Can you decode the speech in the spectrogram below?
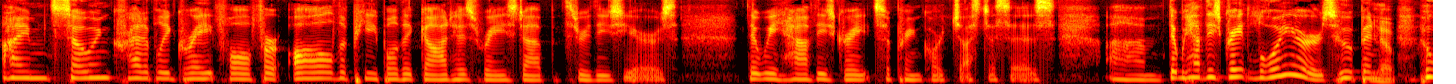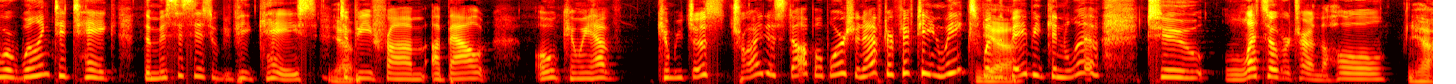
I'm so incredibly grateful for all the people that God has raised up through these years. That we have these great Supreme Court justices, um, that we have these great lawyers who've been Yep. who are willing to take the Mississippi case to be from about oh can we have can we just try to stop abortion after 15 weeks when Yeah. the baby can live to let's overturn the whole Yeah.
